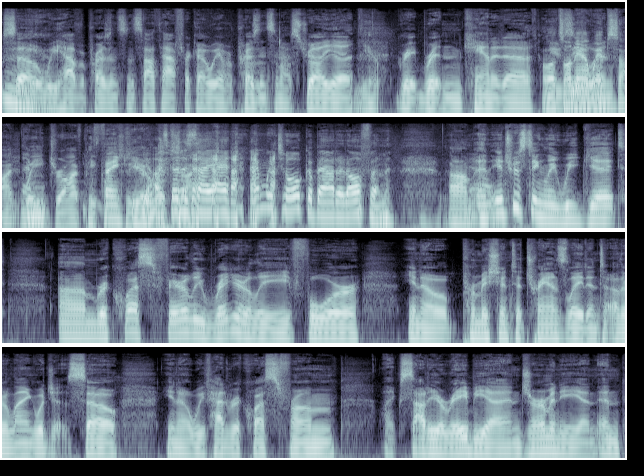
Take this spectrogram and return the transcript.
So we have a presence in South Africa, we have a presence in Australia, Yep. Great Britain, Canada. well, New it's on our Zealand. website. We drive people Thank to you. your I was going to say, and- and we talk about it often. Um, And interestingly, we get um, requests fairly regularly for, you know, permission to translate into other languages. So, you know, we've had requests from like Saudi Arabia and Germany, and, and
